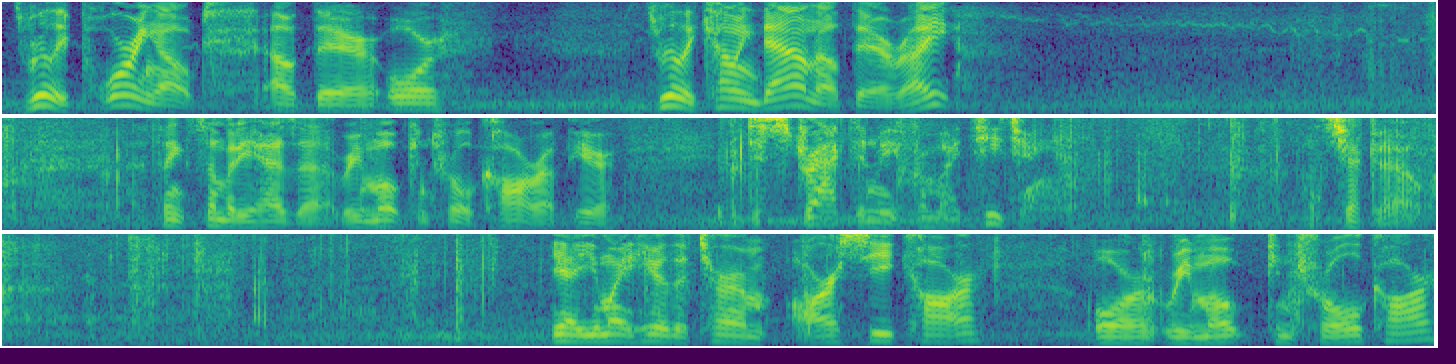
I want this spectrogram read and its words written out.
it's really pouring out out there," or "It's really coming down out there," right? I think somebody has a remote control car up here. It distracted me from my teaching. Let's check it out. Yeah, you might hear the term RC car or remote control car.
